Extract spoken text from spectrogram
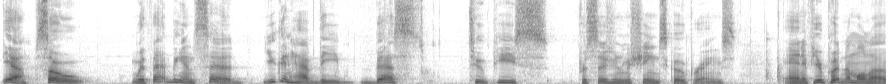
yeah. So with that being said, you can have the best two piece precision machine scope rings, and if you're putting them on a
